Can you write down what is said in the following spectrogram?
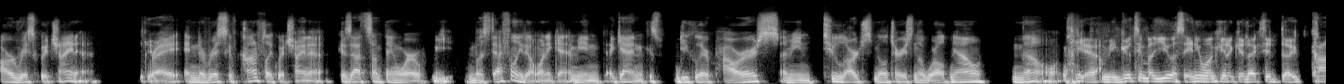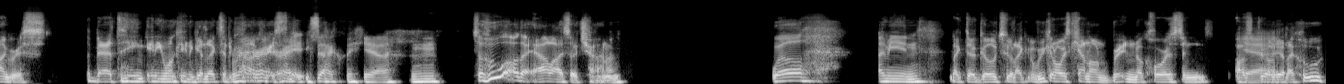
our risk with China." yeah. right? And the risk of conflict with China, because that's something where we most definitely don't want to get. I mean, again, because nuclear powers, I mean, two largest militaries in the world now, no. Like, yeah, I mean, good thing about the U.S. Anyone can get elected to Congress. The bad thing, anyone can get elected to right, Congress. Right, right, exactly. Yeah. Mm-hmm. So, who are the allies of China? Well, I mean, like they'll go to like we can always count on Britain, of course, and Australia. Yeah. Like who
